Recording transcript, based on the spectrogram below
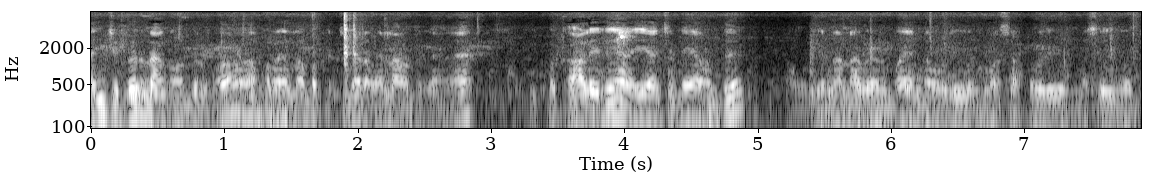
அஞ்சு பேர் நாங்கள் வந்திருக்கோம். அப்புறம் எல்லாமே பேர் எல்லாம் வந்திருக்காங்க. இப்போ காலையிலேயும் ஐயா சின்னையா வந்து அவங்களுக்கு என்னென்ன வேணுமோ என்ன உதவி வேணுமோ சட்ட உதவி வேணுமோ செய்வோம்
